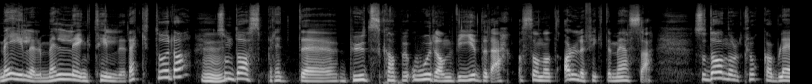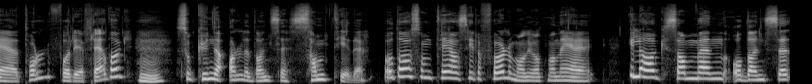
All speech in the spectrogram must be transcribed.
mail eller melding til rektor, da, mm. som da spredde budskapet, ordene, videre, sånn at alle fikk det med seg. Så da når klokka ble tolv forrige fredag, mm. så kunne alle danse samtidig. Og da, som Thea sier, da føler man jo at man er i lag sammen og danse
